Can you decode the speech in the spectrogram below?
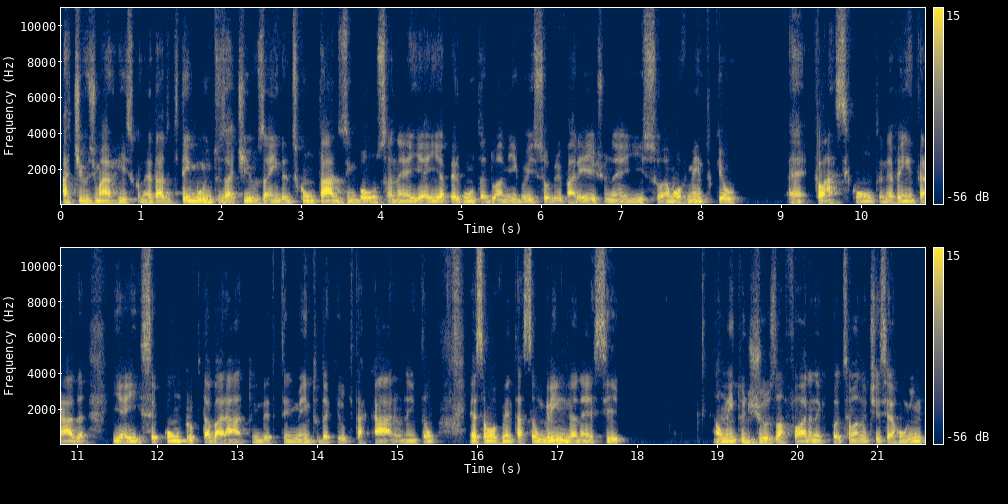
ativos de maior risco, né? Dado que tem muitos ativos ainda descontados em bolsa, né? E aí a pergunta do amigo aí sobre varejo, né? E isso é um movimento que eu é, ontem, né? Vem entrada e aí você compra o que está barato em detrimento daquilo que está caro, né? Então, essa movimentação gringa, né? Esse aumento de juros lá fora, né? Que pode ser uma notícia ruim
